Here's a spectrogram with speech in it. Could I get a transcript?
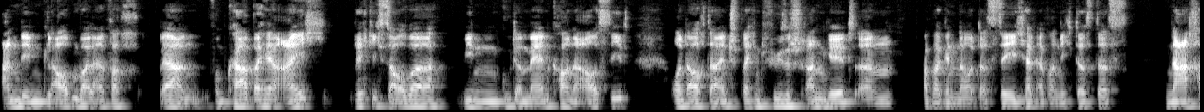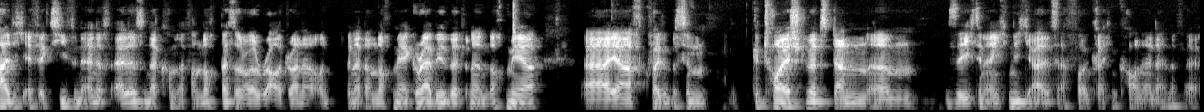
an den glauben, weil einfach ja, vom Körper her eigentlich richtig sauber wie ein guter Man-Corner aussieht und auch da entsprechend physisch rangeht. Ähm, aber genau das sehe ich halt einfach nicht, dass das nachhaltig effektiv in der NFL ist und da kommen einfach noch bessere Route Runner und wenn er dann noch mehr grabby wird, wenn er noch mehr äh, ja quasi ein bisschen getäuscht wird, dann ähm, sehe ich den eigentlich nicht als erfolgreichen Corner in der NFL.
